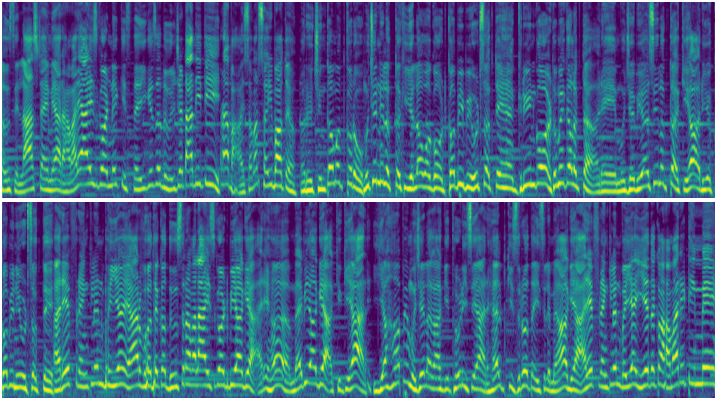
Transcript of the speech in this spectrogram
उसे लास्ट टाइम यार हमारे आइस गॉड ने किस तरीके से धूल चटा दी थी। भाई साहब, सही बात है। अरे, चिंता मत करो, मुझे नहीं लगता कि ये लावा गॉड कभी भी उठ सकते हैं ग्रीन गॉड। तुम्हें क्या लगता? है अरे मुझे भी ऐसे लगता है कि यार ये कभी नहीं उठ सकते। अरे फ्रैंकलिन भैया यार वो देखो दूसरा वाला आइस गॉड भी आ गया। अरे हाँ मैं भी आ गया क्योंकि यार यहाँ पे मुझे लगा की थोड़ी सी यार हेल्प की ज़रूरत है इसलिए मैं आ गया। अरे फ्रैंकलिन भैया ये देखो हमारी टीम में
